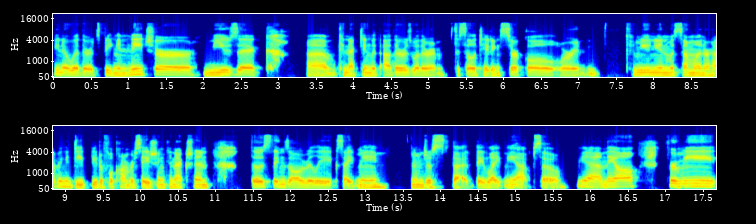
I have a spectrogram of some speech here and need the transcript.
you know, whether it's being in nature, music, um, connecting with others, whether I'm facilitating circle or in communion with someone or having a deep, beautiful conversation connection, those things all really excite me and just that they light me up. So, yeah. And they all, for me,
